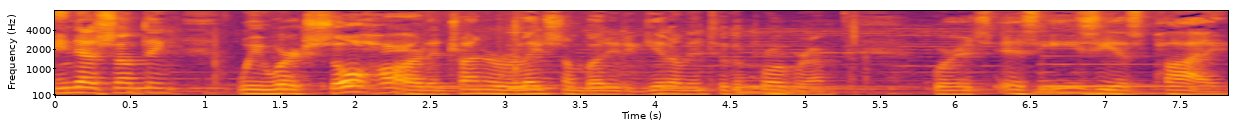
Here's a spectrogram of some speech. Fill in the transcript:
Ain't that something? We work so hard in trying to relate somebody to get them into the program where it's as easy as pie.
